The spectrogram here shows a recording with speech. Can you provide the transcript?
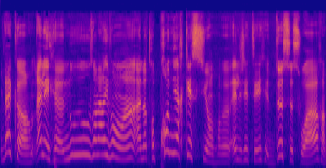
D'accord. Allez, nous en arrivons hein, à notre première question euh, LGT de ce soir.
